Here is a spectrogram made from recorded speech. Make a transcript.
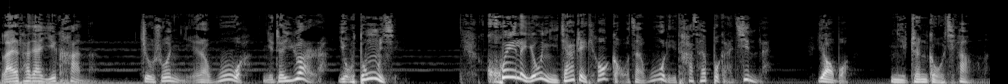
来他家一看呢，就说你这屋啊，你这院啊有东西，亏了有你家这条狗在屋里，他才不敢进来。要不你真够呛了。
